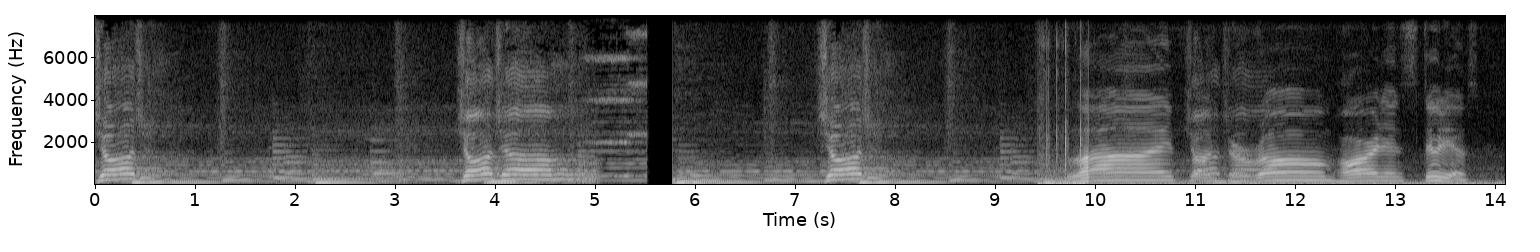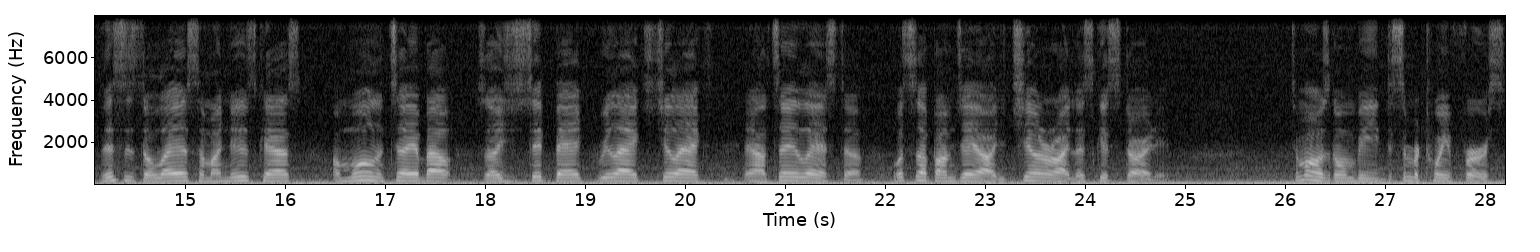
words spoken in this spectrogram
Georgia, Georgia, Georgia. Live from Jerome Hardin Studios. This is the latest on my newscast I'm willing to tell you about, so you sit back, relax, chillax, and I'll tell you the latest stuff. What's up? I'm JR. You chilling? Alright, let's get started. Tomorrow's gonna be December 21st,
